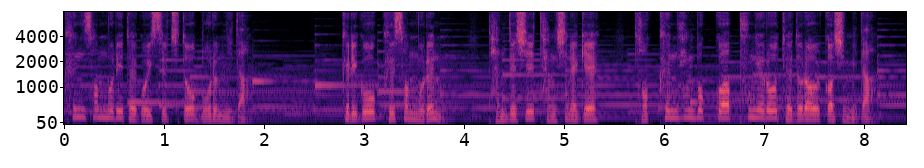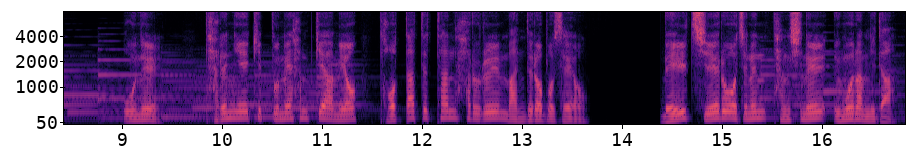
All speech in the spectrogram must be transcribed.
큰 선물이 되고 있을지도 모릅니다. 그리고 그 선물은 반드시 당신에게 더 큰 행복과 풍요로 되돌아올 것입니다. 오늘 다른 이의 기쁨에 함께하며 더 따뜻한 하루를 만들어 보세요. 매일 지혜로워지는 당신을 응원합니다.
